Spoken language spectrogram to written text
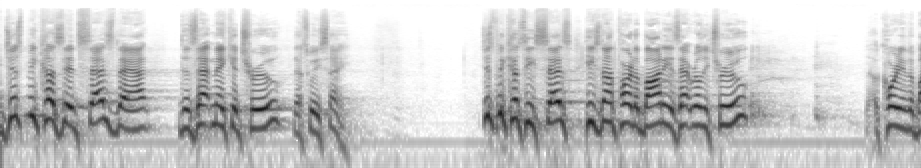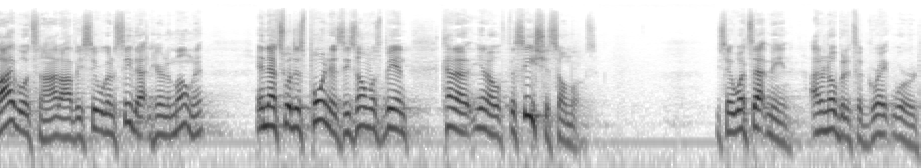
Just because it says that, does that make it true? That's what he's saying. Just because he says he's not part of the body, is that really true? According to the Bible, it's not, obviously. We're going to see that here in a moment. And that's what his point is. He's almost being kind of, you know, facetious almost. You say, what's that mean? I don't know, but it's a great word.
